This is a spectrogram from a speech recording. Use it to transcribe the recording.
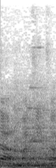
侧，往西侧。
